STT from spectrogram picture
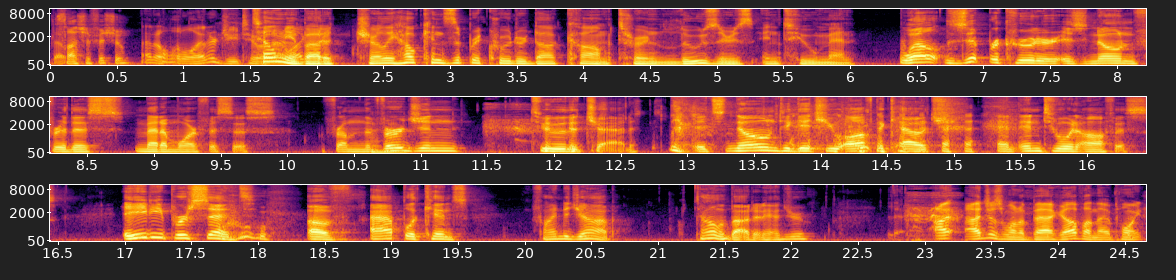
that Slash official. had a little energy to it. Tell me liked about it. Charlie. How can ZipRecruiter.com turn losers into men? Well, ZipRecruiter is known for this metamorphosis from the mm-hmm. virgin to the Chad. It's known to get you off the couch and into an office. 80% of applicants find a job. Tell them about it, Andrew. I, I just want to back up on that point.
